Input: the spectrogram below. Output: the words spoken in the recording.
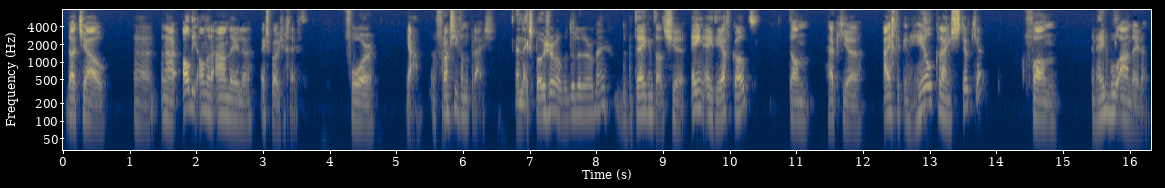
dat jou uh, naar al die andere aandelen exposure geeft. Voor ja, een fractie van de prijs. En exposure, wat bedoelen we daarmee? Dat betekent dat als je één ETF koopt, dan heb je eigenlijk een heel klein stukje van een heleboel aandelen.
